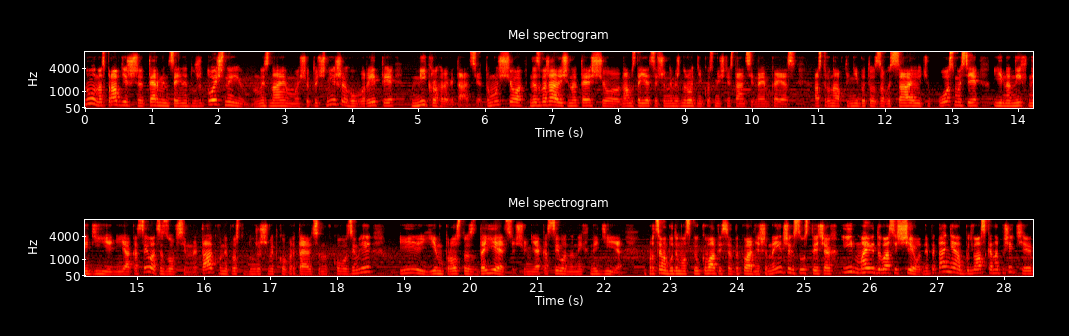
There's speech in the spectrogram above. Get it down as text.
Ну насправді ж термін цей не дуже точний. Ми знаємо, що точніше говорити мікрогравітація, тому що незважаючи на те, що нам здається, що на міжнародній космічній станції на МКС астронавти нібито зависають у космосі, і на них не діє ніяка сила. Це зовсім не так. Вони просто дуже швидко обертаються навколо землі, і їм просто здається, що ніяка сила на них не діє. Про це ми будемо спілкуватися докладніше на інших зустрічах. І маю до вас іще одне питання. Будь ласка, напишіть,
